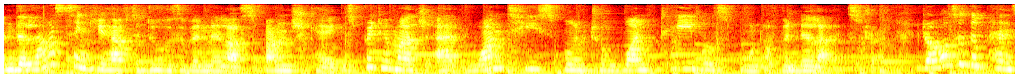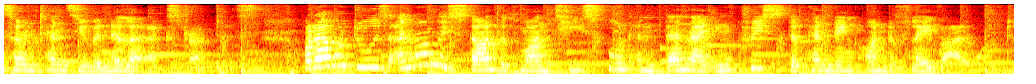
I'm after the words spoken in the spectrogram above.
And the last thing you have to do with a vanilla sponge cake is pretty much add one teaspoon to one tablespoon of vanilla extract. It also depends how intense your vanilla extract is. What I would do is I normally start with one teaspoon and then I increase depending on the flavor I want.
